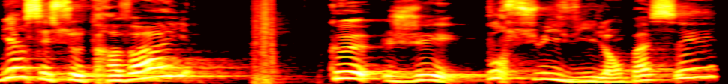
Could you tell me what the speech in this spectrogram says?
Bien, c'est ce travail que j'ai poursuivi l'an passé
